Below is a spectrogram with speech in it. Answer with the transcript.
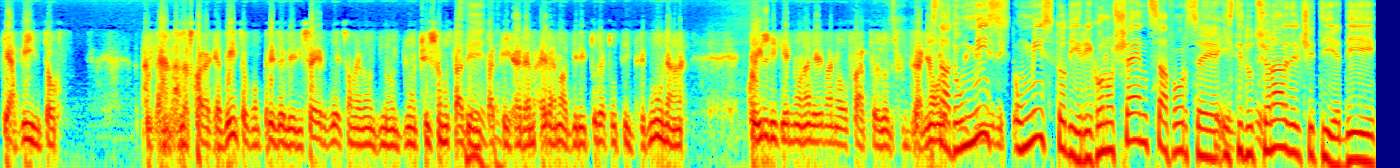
che ha vinto, la squadra che ha vinto, comprese le riserve, insomma non, non, non ci sono stati, sì, infatti sì. Erano, erano, addirittura tutti in tribuna quelli che non avevano fatto lo Zagnolo. È stato un, mis- un misto di riconoscenza forse sì, istituzionale del CT e di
